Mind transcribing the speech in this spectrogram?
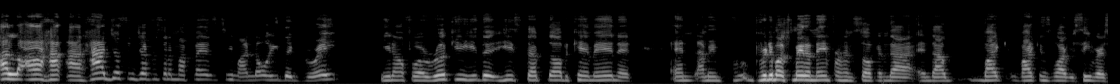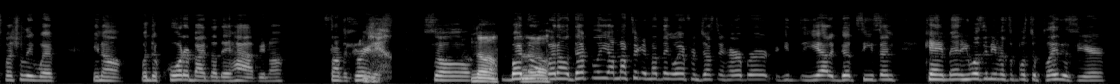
I, I I had Justin Jefferson in my fantasy team. I know he did great. You know, for a rookie, he did he stepped up, came in, and and I mean, pr- pretty much made a name for himself in that in that Vi- Vikings wide receiver, especially with you know with the quarterback that they have. You know, it's not the greatest. So No, but not no, but no, definitely, I'm not taking nothing away from Justin Herbert. He he had a good season. Came in. He wasn't even supposed to play this year.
